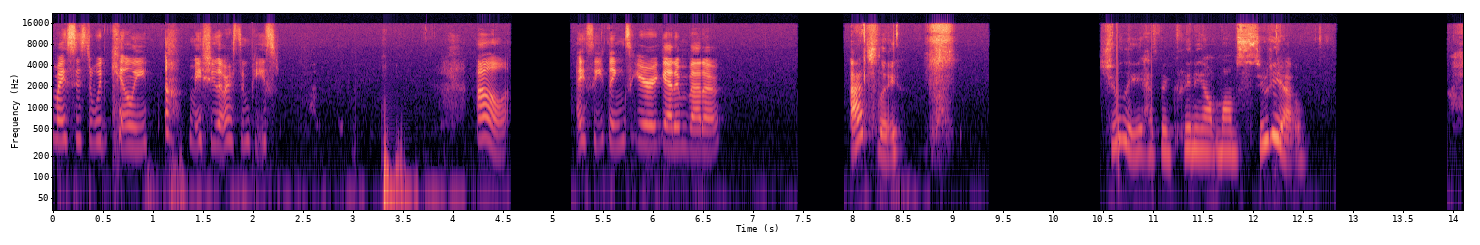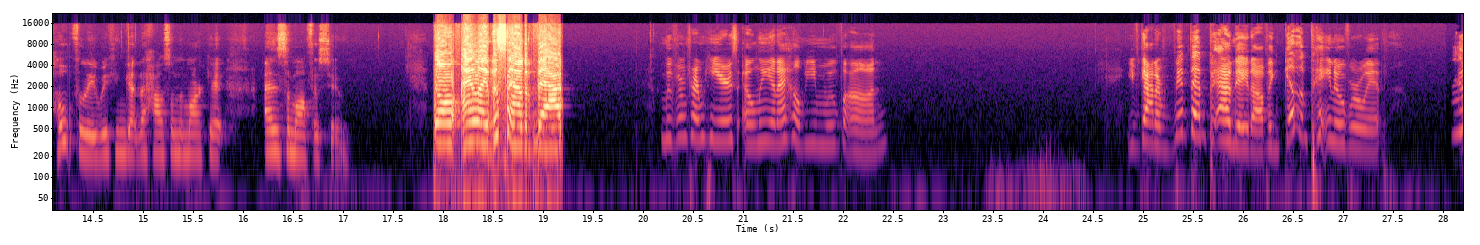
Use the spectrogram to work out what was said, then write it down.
My sister would kill me. May she rest in peace. Oh, I see things here are getting better. Actually, Julie has been cleaning out Mom's studio. Hopefully, we can get the house on the market and some offers soon. Well, I like the sound of that. Moving from here is only gonna help you move on. You've gotta rip that band aid off and get the pain over with.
